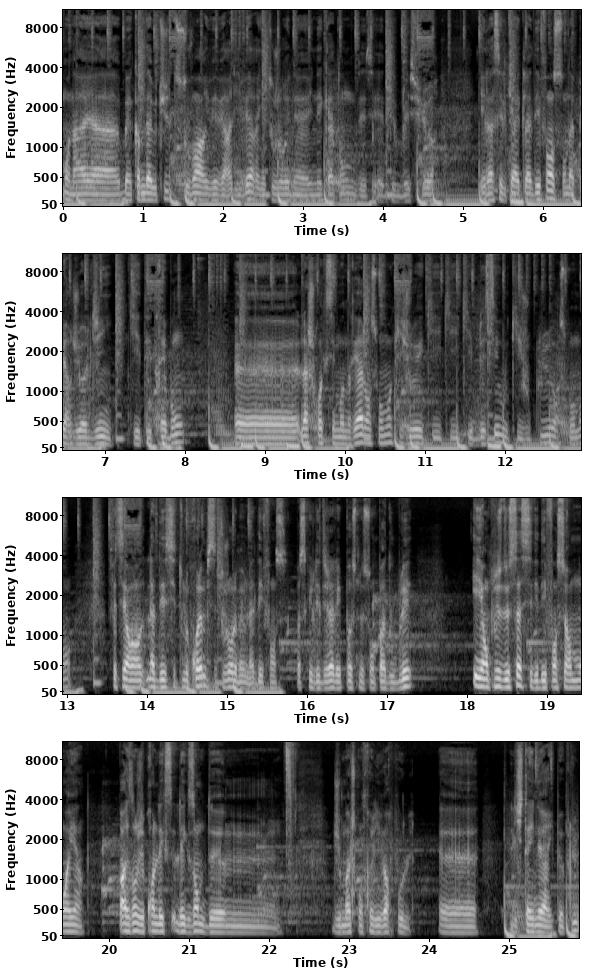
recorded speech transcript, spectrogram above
On a, ben, comme d'habitude, souvent arrivé vers l'hiver, il y a toujours une, hécatombe, des blessures. Et là, c'est le cas avec la défense. On a perdu Holding, qui était très bon. Euh, là, je crois que c'est Montréal en ce moment qui joue, qui, qui, est blessé ou qui joue plus en ce moment. En fait, le problème, c'est toujours le même, la défense. Parce que déjà, les postes ne sont pas doublés. Et en plus de ça, c'est des défenseurs moyens. Par exemple, je vais prendre l'ex- l'exemple hum, du match contre Liverpool. Euh, Lichtsteiner, il peut plus.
